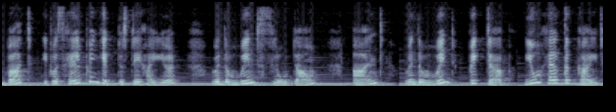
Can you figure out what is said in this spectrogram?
but it was helping it to stay higher when the wind slowed down and when the wind picked up, you helped the kite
